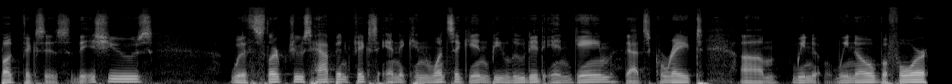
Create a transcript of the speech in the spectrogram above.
Bug fixes: the issues with Slurp Juice have been fixed, and it can once again be looted in game. That's great. Um, we we know before,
